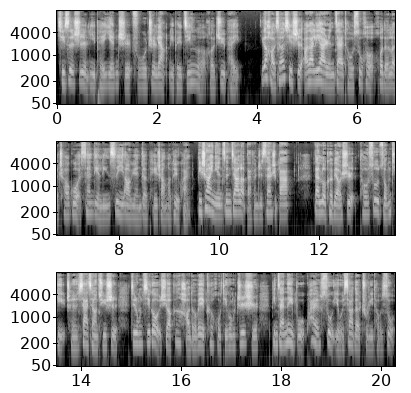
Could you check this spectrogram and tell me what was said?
其次是理赔延迟、服务质量、理赔金额和拒赔。一个好消息是，澳大利亚人在投诉后获得了超过三点零四亿澳元的赔偿和退款，比上一年增加了百分之三十八。但洛克表示，投诉总体呈下降趋势，金融机构需要更好地为客户提供支持，并在内部快速有效地处理投诉。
